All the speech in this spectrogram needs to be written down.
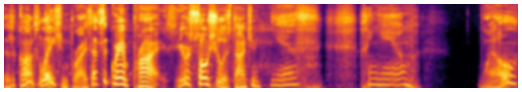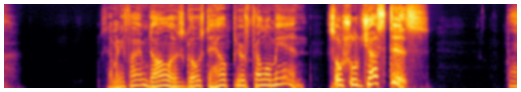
there's a consolation prize. That's the grand prize. You're a socialist, aren't you? Yes, I am. Well, $75 goes to help your fellow man. Social justice. But I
